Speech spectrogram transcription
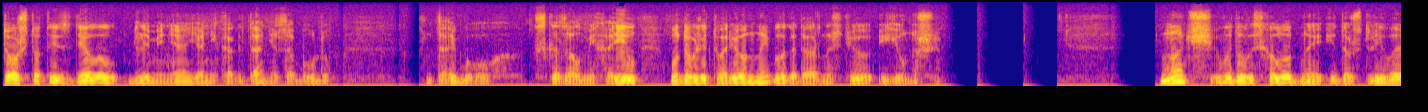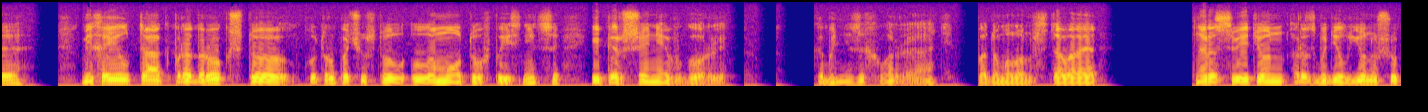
То, что ты сделал для меня, я никогда не забуду. Дай Бог, сказал Михаил, удовлетворенный благодарностью юноши. Ночь выдалась холодная и дождливая, Михаил так продрог, что к утру почувствовал ломоту в пояснице и першение в горле. «Кабы не захворать», — подумал он, вставая. На рассвете он разбудил юношу,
